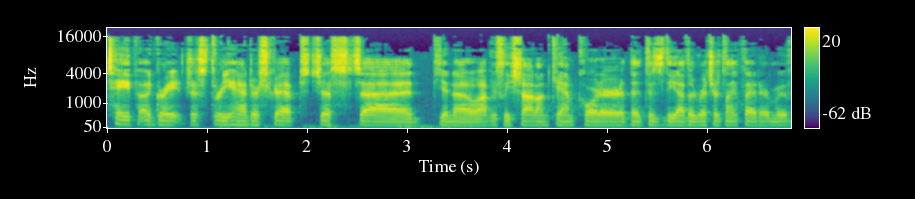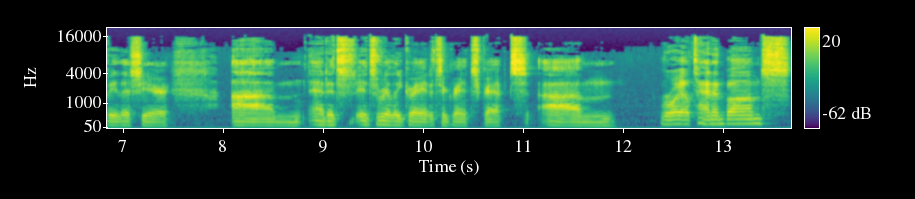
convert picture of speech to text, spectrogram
Tape a great just three hander script, just uh, you know obviously shot on camcorder. That is the other Richard Linklater movie this year, um, and it's it's really great. It's a great script. Um, Royal Tenenbaums,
